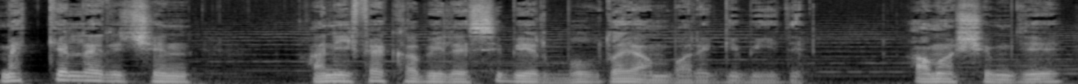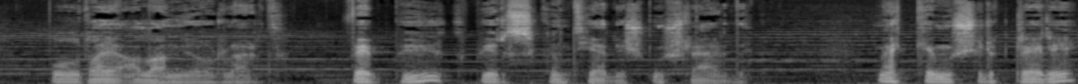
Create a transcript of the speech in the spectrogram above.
Mekkeliler için Hanife kabilesi bir buğday ambarı gibiydi. Ama şimdi buğday alamıyorlardı ve büyük bir sıkıntıya düşmüşlerdi. Mekke müşrikleri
